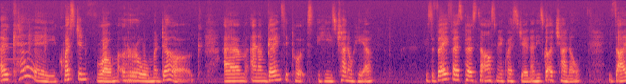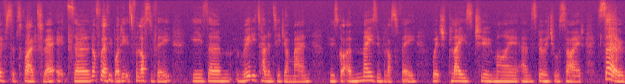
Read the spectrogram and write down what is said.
Okay, question from Roma Dog. Um, and I'm going to put his channel here. He's the very first person to ask me a question, and he's got a channel. It's, I've subscribed to it. It's uh, not for everybody, it's philosophy. He's um, a really talented young man who's got amazing philosophy, which plays to my um, spiritual side. So,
